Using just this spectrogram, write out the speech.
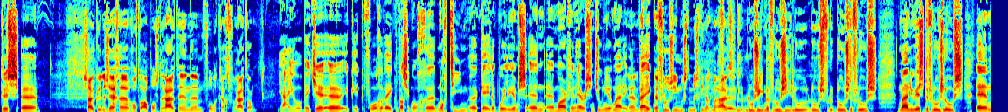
Dus eh, Zou je kunnen zeggen, rotte appels eruit en eh, volle kracht vooruit dan? Ja joh, weet je, eh, ik, ik, vorige week was ik nog, eh, nog team eh, Caleb Williams en Marvin Harrison Jr. Maar ik, En, wij, Vlo- ik, en Vloesie moest er misschien ook maar uit. Loesie me vloesie, loes, de vloes. Maar nu is de vloes loes. En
